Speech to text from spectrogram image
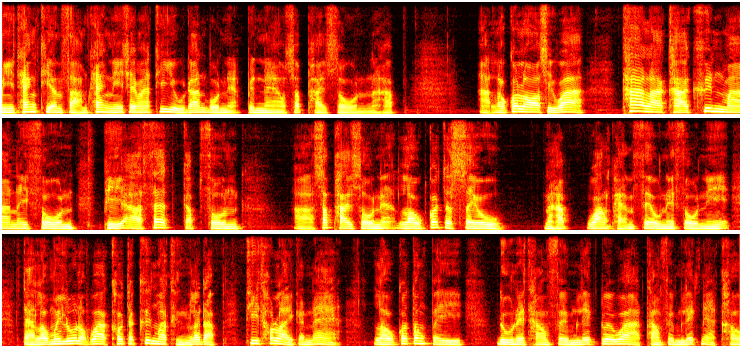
มีแท่งเทียน 3 แท่งนี้ใช่ไหมที่อยู่ด้านบนเนี่ยเป็นแนวซับพายโซนนะครับอะเราก็รอสิว่าถ้าราคาขึ้นมาในโซน PRZ กับโซนอ่าซับพายโซนเนี่ยเราก็จะเซลล์ นะครับ วางแผนเซลล์ในโซนนี้ แต่เราไม่รู้หรอกว่าเขาจะขึ้นมาถึงระดับที่เท่าไหร่กันแน่ เราก็ต้องไปดูใน time frame เล็กด้วยว่า time frame เล็กเนี่ยเขา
